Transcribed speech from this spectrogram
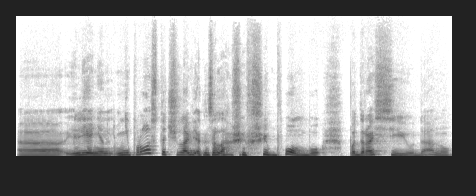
э, Ленин не просто человек, заложивший бомбу под Россию, да, ну,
